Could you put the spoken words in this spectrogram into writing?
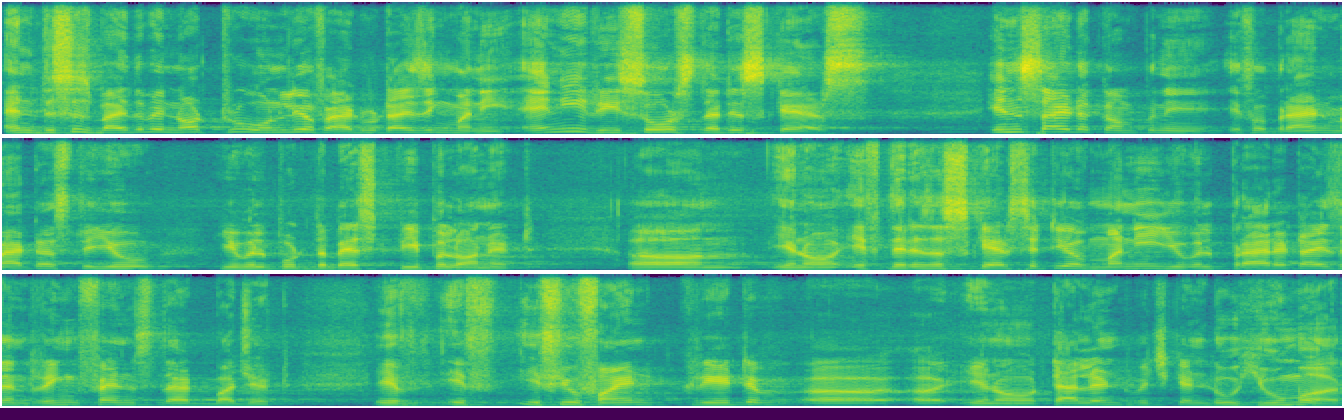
and this is, by the way, not true only of advertising money. Any resource that is scarce. Inside a company, if a brand matters to you, you will put the best people on it. Um, you know, if there is a scarcity of money, you will prioritize and ring fence that budget. If, if, if you find creative, uh, uh, you know, talent which can do humor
